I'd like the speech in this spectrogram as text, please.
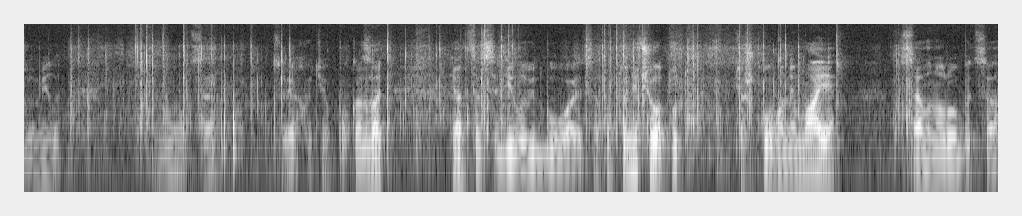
Зрозуміли? Ну, це, це я хотів показати, як це все діло відбувається. Тобто нічого тут тяжкого немає. Все воно робиться.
